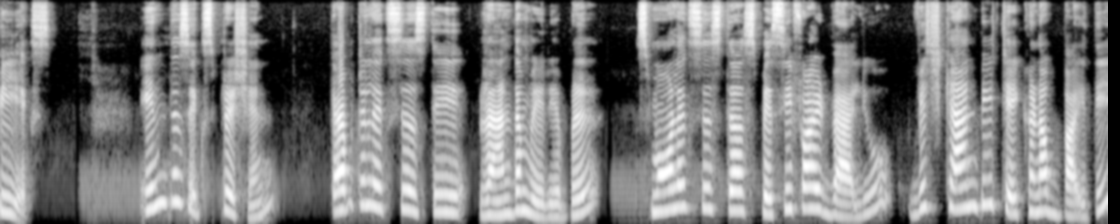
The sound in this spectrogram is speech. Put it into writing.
px. In this expression, capital X is the random variable, small x is the specified value which can be taken up by the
